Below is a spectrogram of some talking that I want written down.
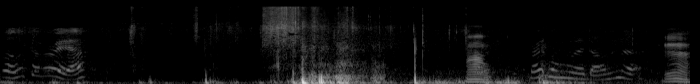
Well, look over here. Wow. Right long way down, isn't it? Yeah.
